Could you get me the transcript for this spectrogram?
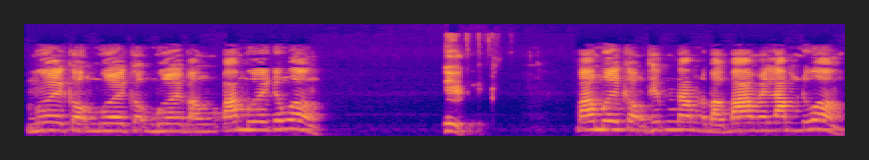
10 cộng 10 cộng 10 bằng 30 đúng không? Dạ. 30 cộng thêm 5 là bằng 35 đúng không?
